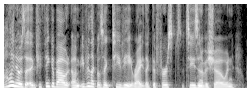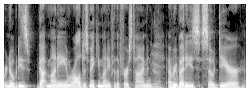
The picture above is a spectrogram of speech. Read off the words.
All I know is that if you think about um, even like it was like TV, right? Like the first season of a show, and where nobody's got money, and we're all just making money for the first time, and everybody's so dear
